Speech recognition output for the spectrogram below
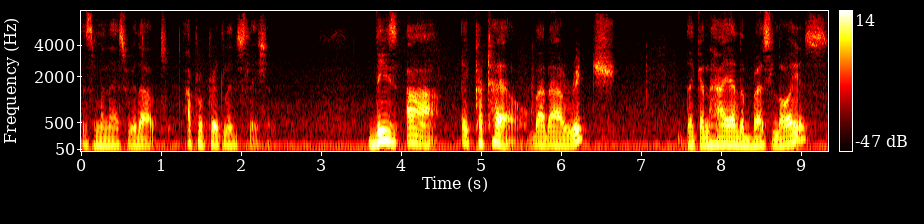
this menace without appropriate legislation. These are a cartel that are rich they can hire the best lawyers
